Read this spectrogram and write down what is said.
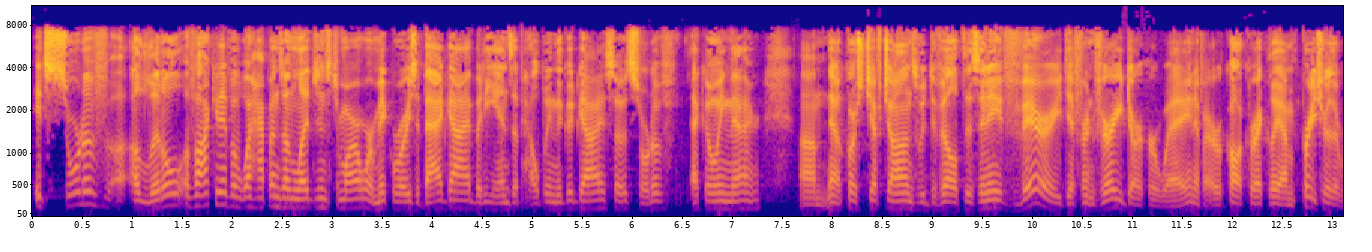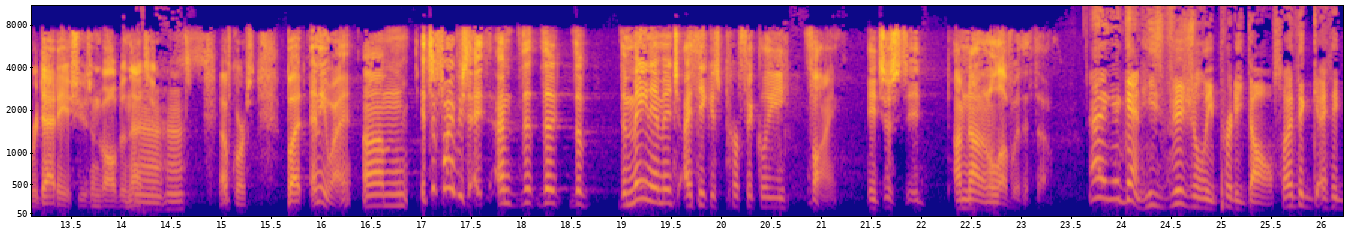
it's sort of a little evocative of what happens on Legends tomorrow, where Mick Rory's a bad guy, but he ends up helping the good guy. So it's sort of echoing there. Um, now, of course, Geoff Johns would develop this in a very different, very darker way. And if I recall correctly, I'm pretty sure there were daddy issues involved in that too Uh-huh. of course. But anyway, um, it's a fine piece. I, I'm, the, the the the main image I think is perfectly fine. It just it, I'm not in love with it though. I, again, he's visually pretty dull, so I think I think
